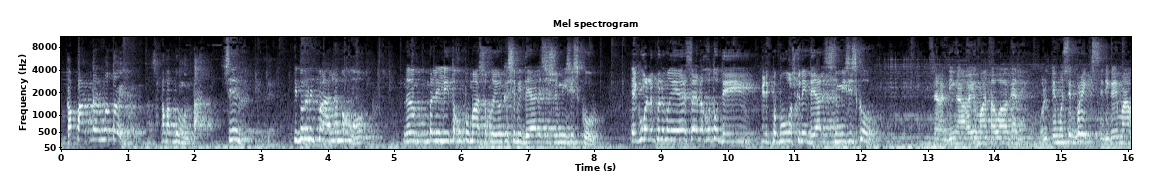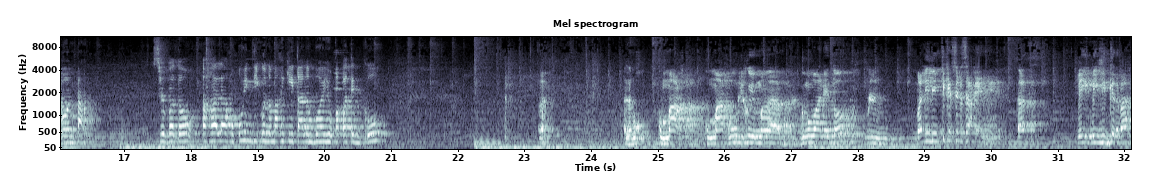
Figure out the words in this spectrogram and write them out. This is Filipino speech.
Kapartner mo to eh. Saan ka ba pumunta? Sir, di ba nagpaalam ako na malilito ko pumasok ngayon kasi may dialysis yung misis ko? Eh kung alam ko na mangyayari sa anak ko to, pinagpabukas ko na yung dialysis ng misis ko. Sir, hindi nga kayo matawagan eh. Ultimo si Briggs, hindi kayo makakontak. Sir Badong, akala ko po hindi ko na makikita ng buhay yung kapatid ko. Alam mo, kung, ma kung mahuli ko yung mga gumawa nito, malilintik ka sila sa akin. At may, may lead ka na ba?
